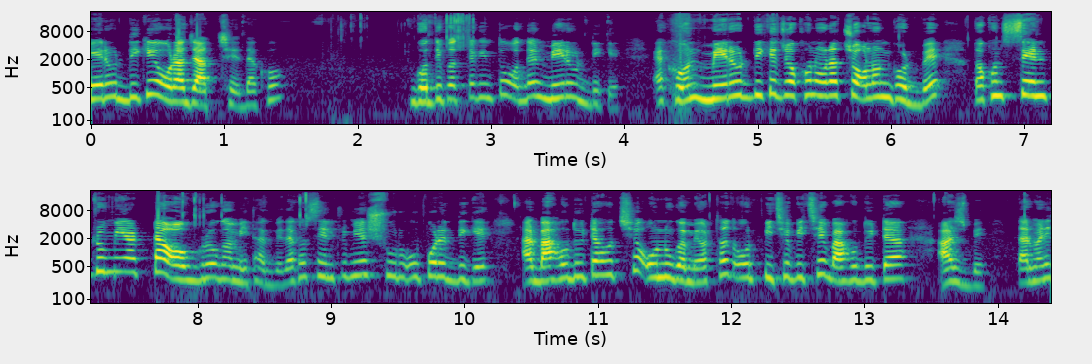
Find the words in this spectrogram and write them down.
মেরুর দিকে ওরা যাচ্ছে, দেখো। গতিপথটা কিন্তু ওদের মেরুর দিকে। এখন মেরুর দিকে যখন ওরা চলন ঘটবে, তখন সেন্ট্রোমিয়ারটা অগ্রগামী থাকবে। দেখো সেন্ট্রোমিয়ার শুরু উপরের দিকে, আর বাহু দুইটা হচ্ছে অনুগামী, অর্থাৎ ওর পিছে পিছে বাহু দুইটা আসবে। তার মানে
